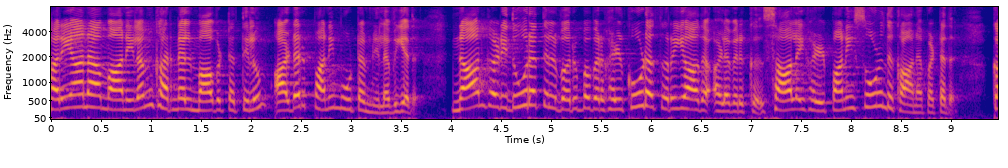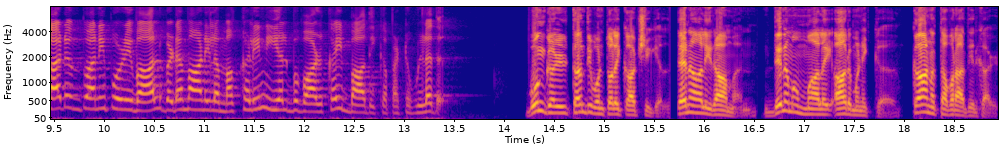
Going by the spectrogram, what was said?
ஹரியானா மாநிலம் கர்னல் மாவட்டத்திலும் அடர் பனிமூட்டம் நிலவியது. நான்கு அடி தூரத்தில் வருபவர்கள் கூட தெரியாத அளவிற்கு சாலைகள் பனி சூழ்ந்து காணப்பட்டது. கடும் பனிப்பொழிவால் வடமாநில மக்களின் இயல்பு வாழ்க்கை பாதிக்கப்பட்டுள்ளது. உங்கள் தந்திவன் தொலைக்காட்சியில் தெனாலிராமன் தினமும் மாலை ஆறு மணிக்கு காண தவறாதீர்கள்.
